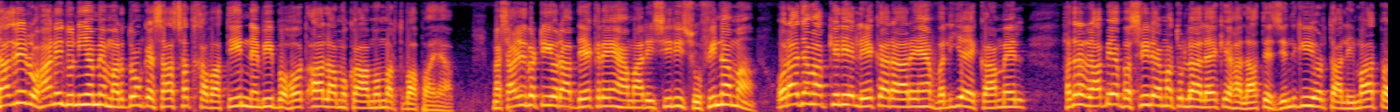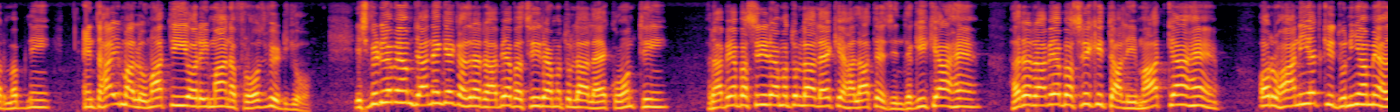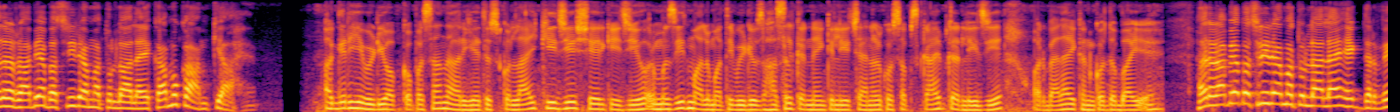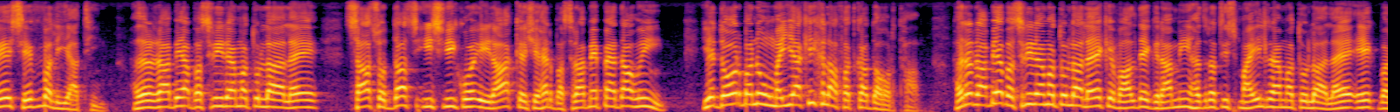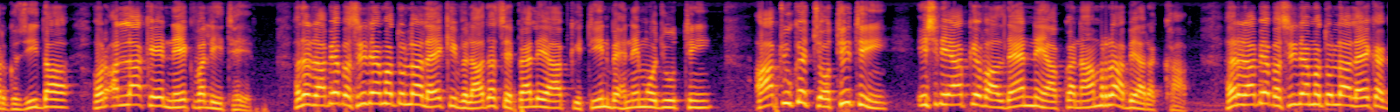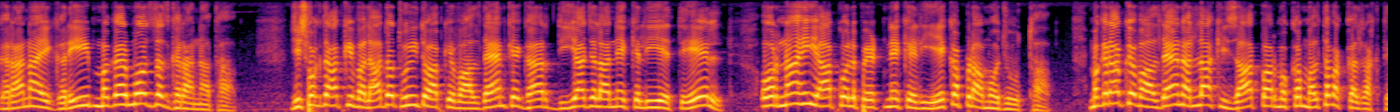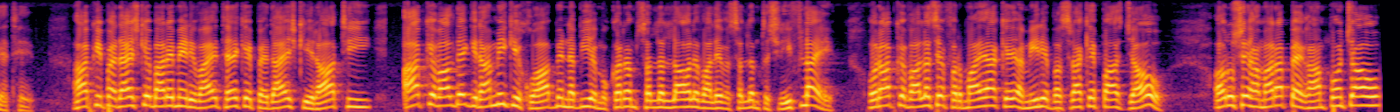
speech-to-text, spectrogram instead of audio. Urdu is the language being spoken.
ناظرین، روحانی دنیا میں مردوں کے ساتھ ساتھ خواتین نے بھی بہت اعلیٰ مقام و مرتبہ پایا۔ میں ساجد بٹی، اور آپ دیکھ رہے ہیں ہماری سیریز صوفی نامہ۔ اور آج ہم آپ کے لیے لے کر آ رہے ہیں ولیہ کامل، حضرت رابعہ بصری رحمۃ اللہ علیہ کے حالات زندگی اور تعلیمات پر مبنی انتہائی معلوماتی اور ایمان افروز ویڈیو۔ اس ویڈیو میں ہم جانیں گے کہ حضرت رابعہ بصری رحمۃ اللہ علیہ کون تھیں۔ رابعہ بصری رحمۃ اللہ علیہ کے حالات زندگی کیا ہیں؟ حضرت رابعہ بصری کی تعلیمات کیا ہیں؟ اور روحانیت کی دنیا میں حضرت رابعہ بصری رحمت اللہ علیہ کا مقام کیا ہے۔ اگر یہ ویڈیو آپ کو پسند آ رہی ہے تو اس کو لائک کیجیے شیئر کیجیے اور مزید معلوماتی ویڈیوز حاصل کرنے کے لیے چینل کو سبسکرائب کر لیجیے اور بیل آئیکن کو دبائیے۔ حضرت رابعہ بصری رحمت اللہ علیہ ایک درویش شیف ولیہ تھیں۔ حضرت رابعہ بصری رحمۃ اللہ علیہ سات سو دس عیسوی کو عراق کے شہر بصرہ میں پیدا ہوئیں۔ یہ دور بنو امیہ کی خلافت کا دور تھا۔ حضرت رابعہ بصری رحمۃ اللہ علیہ کے والد گرامی حضرت اسماعیل رحمۃ اللہ علیہ ایک برگزیدہ اور اللہ کے نیک ولی تھے۔ حضرت رابعہ بصری رحمۃ اللہ علیہ کی ولادت سے پہلے آپ کی تین بہنیں موجود تھیں۔ آپ چونکہ چوتھی تھیں، اس لیے آپ کے والدین نے آپ کا نام رابعہ رکھا۔ حضرت رابعہ بصری رحمۃ اللہ علیہ کا گھرانہ ایک غریب مگر معزز گھرانہ تھا۔ جس وقت آپ کی ولادت ہوئی تو آپ کے والدین کے گھر دیا جلانے کے لیے تیل اور نہ ہی آپ کو لپیٹنے کے لیے کپڑا موجود تھا۔ مگر آپ کے والدین اللہ کی ذات پر مکمل توکل رکھتے تھے۔ آپ کی پیدائش کے بارے میں روایت ہے کہ پیدائش کی رات ہی آپ کے والد گرامی کے خواب میں نبی مکرم صلی اللہ علیہ وسلم تشریف لائے اور آپ کے والد سے فرمایا کہ امیر بصرہ کے پاس جاؤ اور اسے ہمارا پیغام پہنچاؤ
